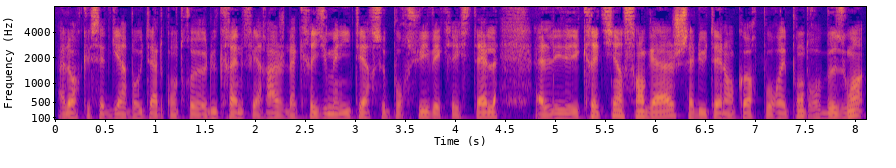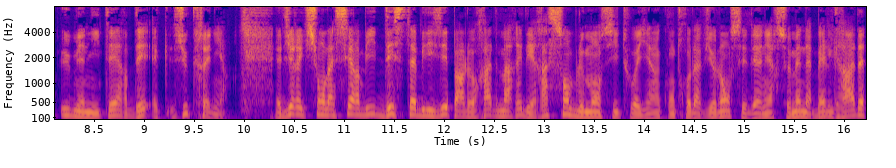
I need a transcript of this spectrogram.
Alors que cette guerre brutale contre l'Ukraine fait rage, la crise humanitaire se poursuit, et Christelle. Les chrétiens s'engagent, salue-t-elle encore, pour répondre aux besoins humanitaires des Ukrainiens. Direction la Serbie, déstabilisée par le raz-de-marée des rassemblements citoyens contre la violence ces dernières semaines à Belgrade.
